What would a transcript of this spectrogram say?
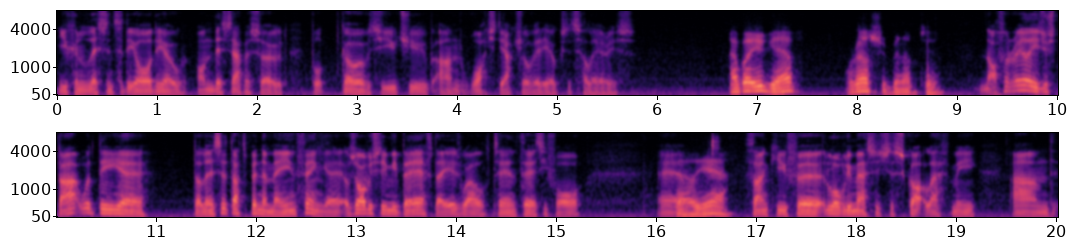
you can listen to the audio on this episode, but go over to YouTube and watch the actual video because it's hilarious. How about you, Gav? What else you been up to? Nothing really. Just that with the uh, the lizard. That's been the main thing. Uh, it was obviously my birthday as well. Turned thirty four. Um, Hell yeah. Thank you for a lovely message that Scott left me. And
